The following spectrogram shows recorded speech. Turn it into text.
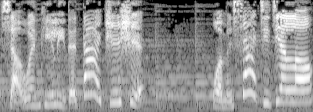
小问题里的大知识，我们下集见喽。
